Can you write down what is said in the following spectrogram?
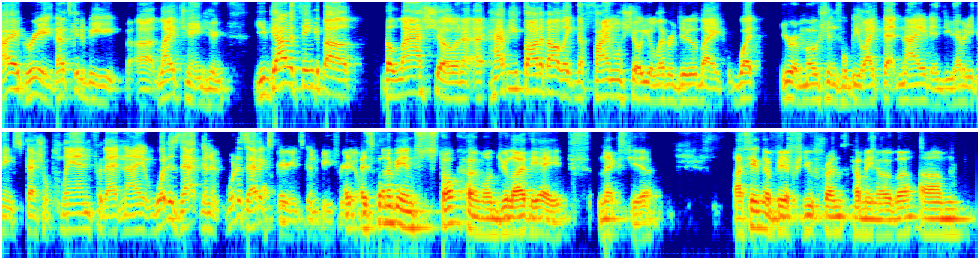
I agree. That's going to be uh, life changing. You've got to think about the last show. And uh, have you thought about like the final show you'll ever do? Like what your emotions will be like that night? And do you have anything special planned for that night? What is that going to, what is that experience going to be for you? It's going to be in Stockholm on July the 8th next year. I think there'll be a few friends coming over. Um,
